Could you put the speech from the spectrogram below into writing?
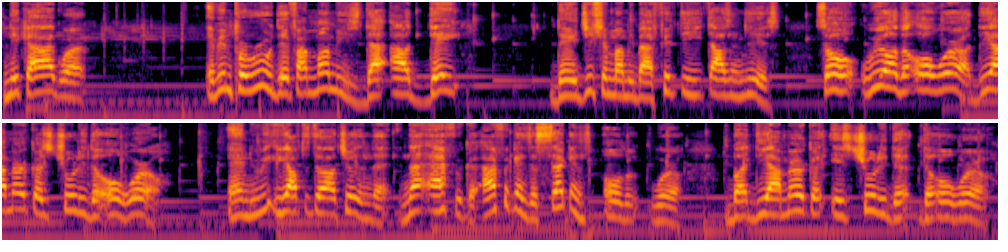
Nicaragua even Peru, they found mummies that outdate the Egyptian mummy by 50,000 years. So we are the old world. The America is truly the old world. And we, have to tell our children that. Not Africa. Africa is the second old world. But the America is truly the, the old world.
